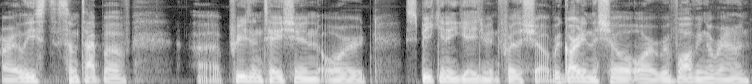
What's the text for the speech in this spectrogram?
or at least some type of uh, presentation or speaking engagement for the show regarding the show or revolving around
